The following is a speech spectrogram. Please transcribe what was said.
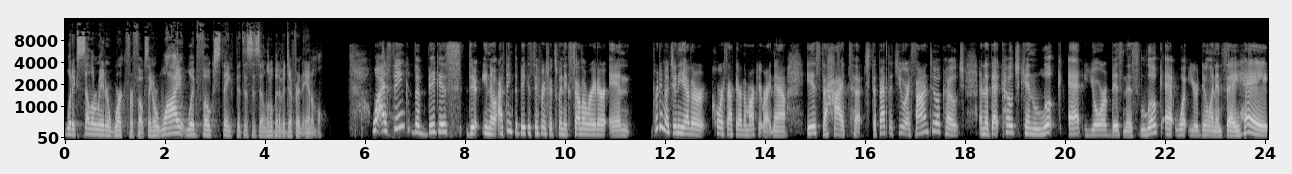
would accelerator work for folks? Like, or why would folks think that this is a little bit of a different animal? Well, I think the biggest, you know, I think the biggest difference between Accelerator and pretty much any other course out there in the market right now is the high touch the fact that you are assigned to a coach and that that coach can look at your business look at what you're doing and say hey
